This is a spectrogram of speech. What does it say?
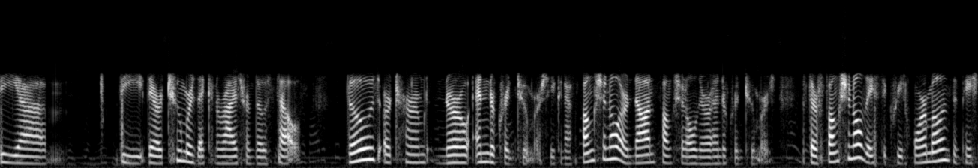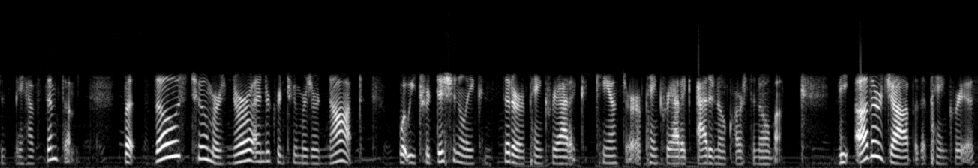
the um, the there are tumors that can arise from those cells. Those are termed neuroendocrine tumors. You can have functional or non-functional neuroendocrine tumors. If they're functional, they secrete hormones and patients may have symptoms. But those tumors, neuroendocrine tumors, are not what we traditionally consider pancreatic cancer or pancreatic adenocarcinoma. The other job of the pancreas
